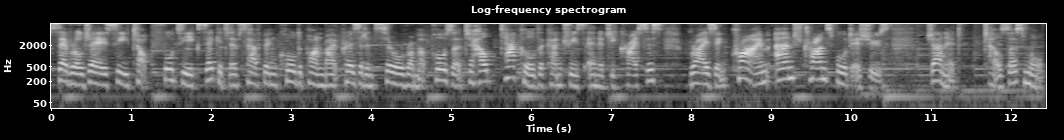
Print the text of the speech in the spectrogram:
Several JSE top 40 executives have been called upon by President Cyril Ramaphosa to help tackle the country's energy crisis, rising crime, and transport issues. Janet tells us more.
